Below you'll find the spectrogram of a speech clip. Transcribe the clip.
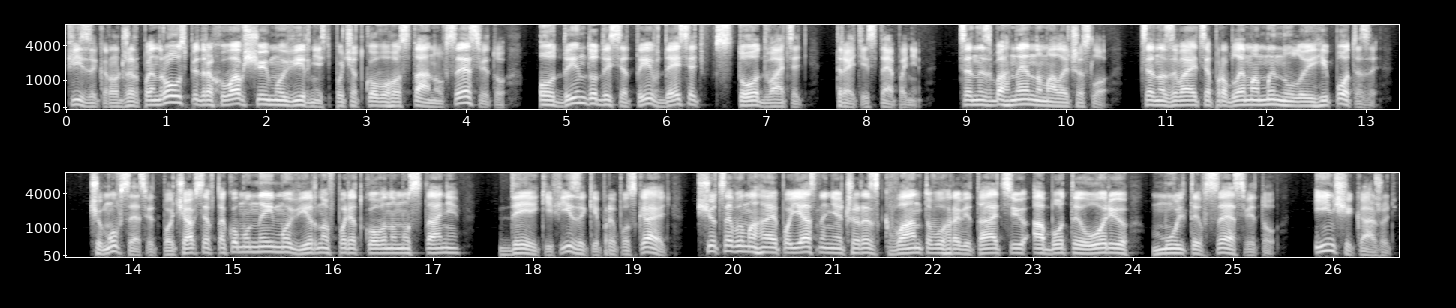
Фізик Роджер Пенроуз підрахував, що ймовірність початкового стану Всесвіту 1 до 10 в 10 в 123 степені. Це незбагненно мале число. Це називається проблема минулої гіпотези. Чому Всесвіт почався в такому неймовірно впорядкованому стані? Деякі фізики припускають, що це вимагає пояснення через квантову гравітацію або теорію мультивсесвіту. Інші кажуть,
